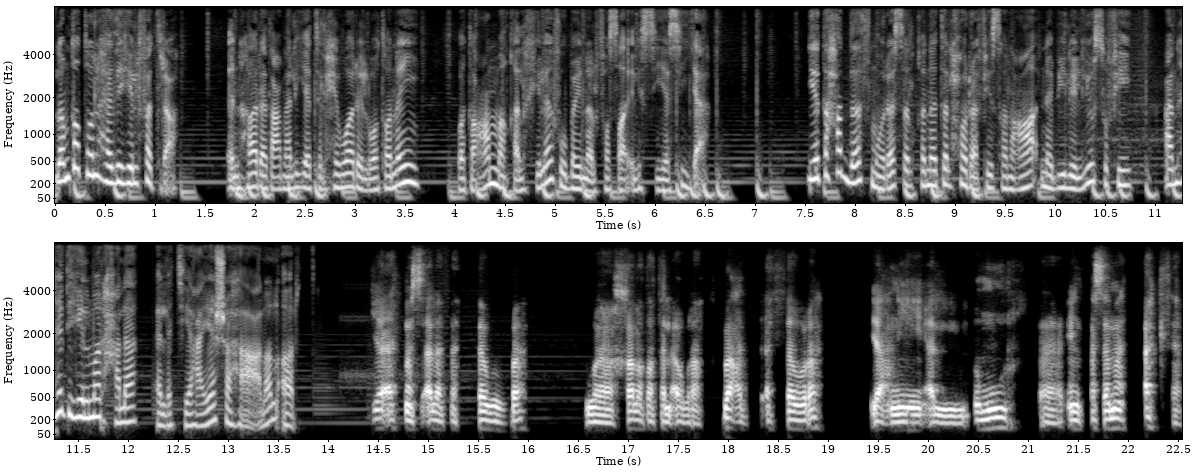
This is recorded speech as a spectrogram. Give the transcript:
لم تطل هذه الفترة. انهارت عملية الحوار الوطني وتعمق الخلاف بين الفصائل السياسية. يتحدث مراسل قناة الحرة في صنعاء نبيل اليوسفي عن هذه المرحلة التي عايشها على الأرض. جاءت مسألة الثورة وخلطت الأوراق. بعد الثورة يعني الأمور انقسمت أكثر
